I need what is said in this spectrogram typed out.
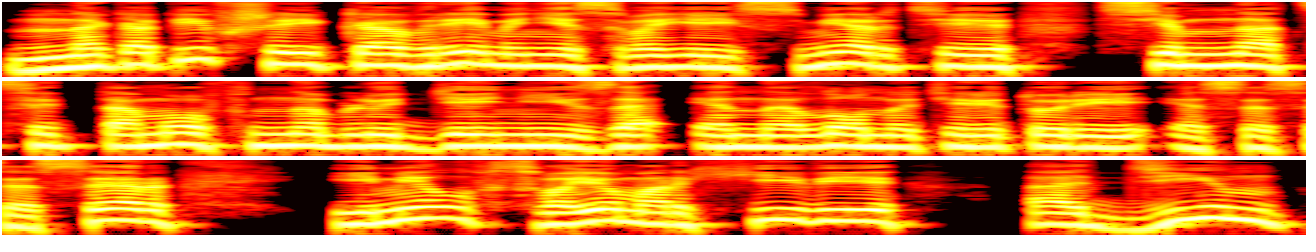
накопивший ко времени своей смерти 17 томов наблюдений за НЛО на территории СССР, имел в своем архиве один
